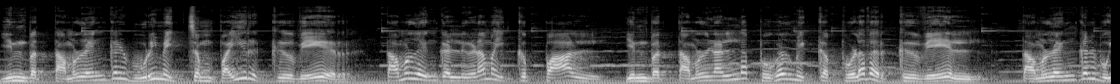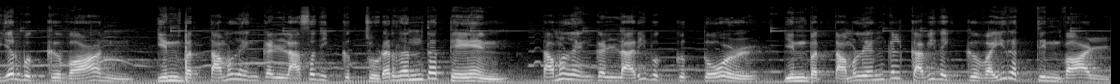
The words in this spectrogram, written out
இன்பத் தமிழெங்கள் உரிமைச்சம் பயிருக்கு வேர். தமிழ் எங்கள் இளமைக்கு பால். இன்பத் தமிழ் நல்ல புகழ்மிக்க புலவர்க்கு வேல். தமிழெங்கள் உயர்வுக்கு வான். இன்பத் தமிழெங்கள் அசதிக்குச் சுடர்தந்த தேன். தமிழெங்கள் அறிவுக்கு தோள். இன்பத் தமிழெங்கள் கவிதைக்கு வைரத்தின் வாழ்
